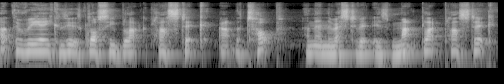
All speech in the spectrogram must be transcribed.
At the rear, you can see it's glossy black plastic at the top, and then the rest of it is matte black plastic.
